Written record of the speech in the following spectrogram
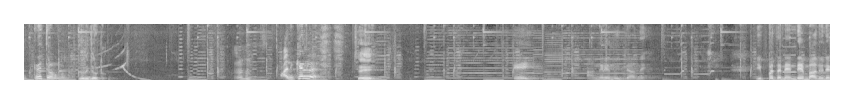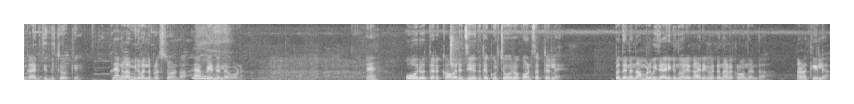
എനിക്ക് വെച്ചോളൊന്നും വലിക്കല്ലേ? ചെയ് ഏയ് അങ്ങനെയൊന്നും ഇല്ലാന്നേ. ഇപ്പൊ തന്നെ എന്റെയും ബാലുവിന്റെയും കാര്യം ചിന്തിച്ചു നോക്കേ ഞങ്ങൾ തമ്മിൽ വല്ല പ്രശ്നമുണ്ടോ? ഹാപ്പി ആയിട്ടല്ലേ പോണേ? ഏ? ഓരോരുത്തർക്കും അവരുടെ ജീവിതത്തെ കുറിച്ച് ഓരോ കോൺസെപ്റ്റ് അല്ലേ? ഇപ്പൊ തന്നെ നമ്മൾ വിചാരിക്കുന്ന ഓരോ കാര്യങ്ങളൊക്കെ നടക്കണമെന്നുണ്ടോ? നടക്കില്ല.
